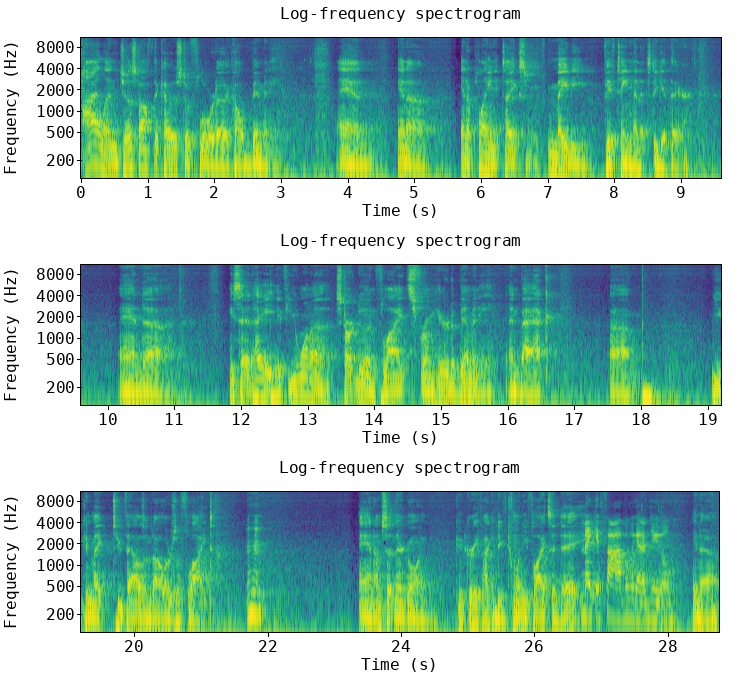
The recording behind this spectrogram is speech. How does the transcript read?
island just off the coast of Florida called Bimini, and in a in a plane it takes maybe 15 minutes to get there. And uh, he said, hey, if you want to start doing flights from here to Bimini and back, um, you can make two thousand dollars a flight. And I'm sitting there going, good grief, I could do 20 flights a day Make it five, and we got a deal. you know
